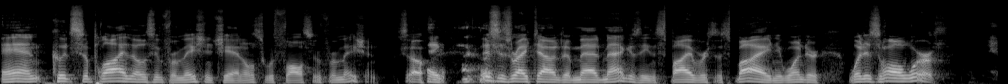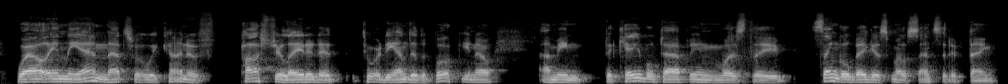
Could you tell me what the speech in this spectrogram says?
and could supply those information channels with false information. So exactly. this is right down to Mad Magazine, spy versus spy. And you wonder what is all worth. Well, in the end, that's what we kind of postulated it toward the end of the book. You know, I mean, the cable tapping was the single biggest, most sensitive thing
